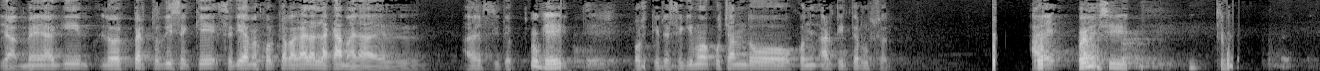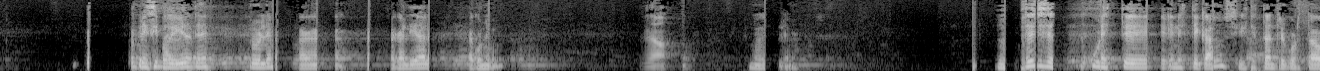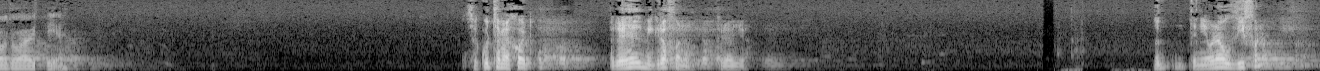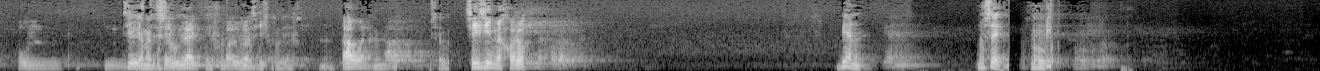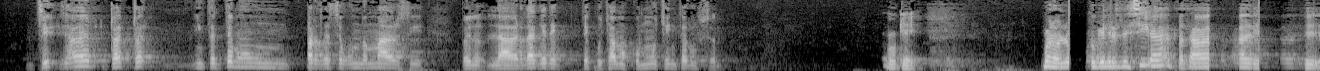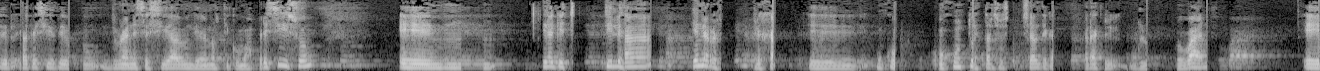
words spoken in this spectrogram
Ya, me, aquí los expertos dicen que sería mejor que apagaran la cámara. El, a ver si te. Ok. Porque te seguimos escuchando con harta interrupción. A ver, a Bueno, ver. si- en principio debiera tener problemas con la, la calidad de la conexión. No. No hay problema. No sé si se escucha este, en este caso, si está entrecortado todavía. Se escucha mejor, pero es el micrófono, creo yo. ¿No- ¿Tenía un audífono? Un, un Sí, ya me este celular algo así. Ah, bueno. Sí, sí, mejoró. Bien. No sé. Sí, a ver, tra- tra- intentemos un par de segundos más, a ver si. Pero la verdad que te, te escuchamos con mucha interrupción. Ok. Bueno, lo, lo que les decía trataba de, de- de la tesis de, de una necesidad de un diagnóstico más preciso. Eh, que Chile está- tiene reflejado eh, un co- conjunto de estar social de carácter global, eh,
